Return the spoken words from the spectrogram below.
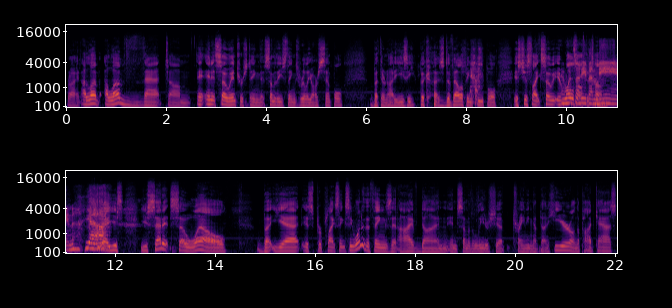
Right. I love I love that, um, and, and, it's so interesting that some of these things really are simple, but they're not easy because developing yeah. people it's just like so it and rolls what's that off even the tongue. mean? Yeah. Yeah. You you said it so well but yet it's perplexing. See, one of the things that I've done in some of the leadership training I've done here on the podcast,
